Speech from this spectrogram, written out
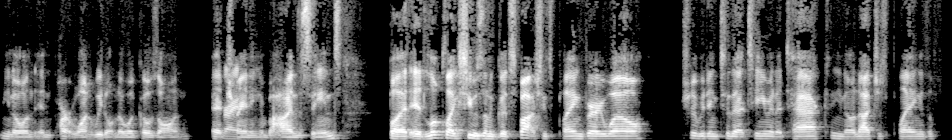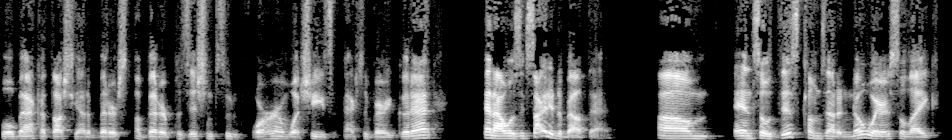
you know, in, in part one, we don't know what goes on at right. training and behind the scenes, but it looked like she was in a good spot. She's playing very well, contributing to that team in attack. You know, not just playing as a fullback. I thought she had a better a better position suited for her and what she's actually very good at, and I was excited about that. Um, and so this comes out of nowhere. So like,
